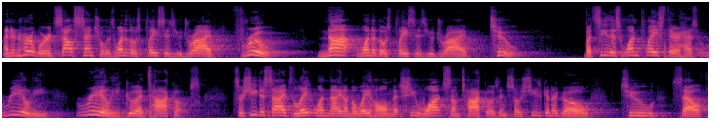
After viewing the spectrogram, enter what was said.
And in her words, South Central is one of those places you drive through, not one of those places you drive to. But see, this one place there has really, really good tacos. So she decides late one night on the way home that she wants some tacos, and so she's going to go to South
